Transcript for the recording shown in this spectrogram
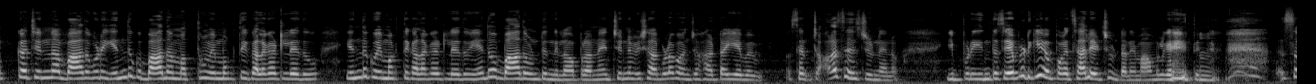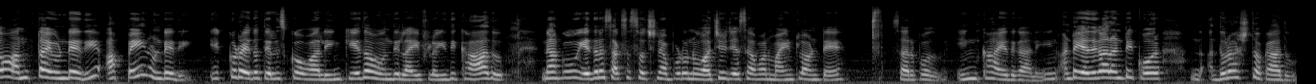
ఒక్క చిన్న బాధ కూడా ఎందుకు బాధ మొత్తం విముక్తి కలగట్లేదు? ఎందుకు విముక్తి కలగట్లేదు? ఏదో బాధ ఉంటుంది లోపల. నేను చిన్న విషయాలు కూడా కొంచెం హర్ట్ అయ్యేవి సెన్- చాలా సెన్సిటివ్ నేను. ఇప్పుడు ఇంతసేపటికి ఒకసారి ఏడ్చుంటాను నేను మామూలుగా అయితే. సో అంతా ఉండేది. ఆ పెయిన్ ఉండేది. ఎక్కడో ఏదో తెలుసుకోవాలి. ఇంకేదో ఉంది లైఫ్లో. ఇది కాదు. నాకు ఏదైనా సక్సెస్ వచ్చినప్పుడు నువ్వు అచీవ్ చేసావని మా ఇంట్లో అంటే సరిపోదు. ఇంకా ఎదగాలి. అంటే ఎదగాలంటే కో దురాశతో కాదు.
